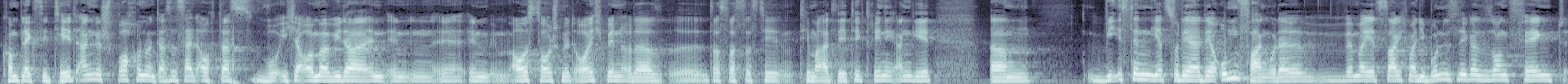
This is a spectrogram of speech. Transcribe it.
Komplexität angesprochen und das ist halt auch das, wo ich ja auch immer wieder in, in, in, im Austausch mit euch bin oder äh, das, was das Thema Athletiktraining angeht. Ähm, wie ist denn jetzt so der, der Umfang oder wenn wir jetzt, sage ich mal, die Bundesliga-Saison fängt äh,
